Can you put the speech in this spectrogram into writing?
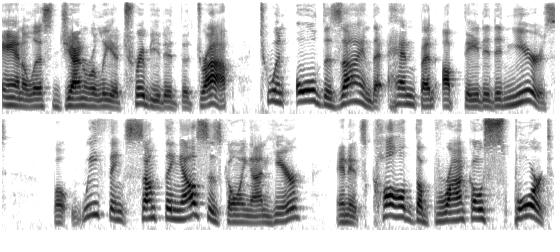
Analysts generally attributed the drop to an old design that hadn't been updated in years. But we think something else is going on here, and it's called the Bronco Sport.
